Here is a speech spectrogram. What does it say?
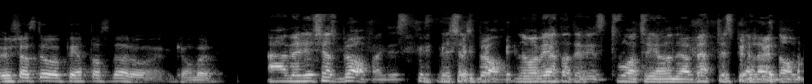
Hur känns det att petas där då, Kranberg? Ja, men det känns bra faktiskt. Det känns bra. När man vet att det finns 200-300 bättre spelare än de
